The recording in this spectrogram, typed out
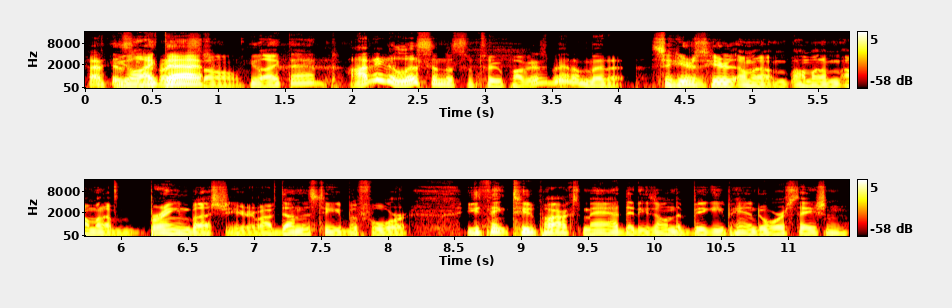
that is You a like great that? song. You like that? I need to listen to some Tupac. It's been a minute. So here's here's I'm gonna I'm gonna I'm gonna brain bust you here. I've done this to you before. You think Tupac's mad that he's on the Biggie Pandora station?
